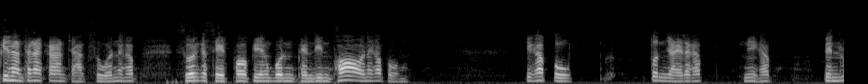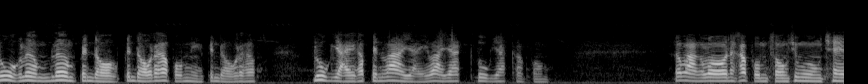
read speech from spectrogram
ภินันทนาการจากสวนนะครับ สวนเกษตรพอเพียงบนแผ่นดินพ่อนะครับ ผม นี่ครับ ปลูกต้นใหญ่แล้วครับ นี่ครับ เป็นลูกเริ่มเริ่มเป็นดอก เป็นดอกแล้วครับ ผมนี่เป็นดอกแล้วครับ ลูกใหญ่ครับ เป็นว่าใหญ่ว่ายักษ์ลูกยักษ์ครับ ผม ระหว่างรอนะครับ ผมสองชั่วโมงแช่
